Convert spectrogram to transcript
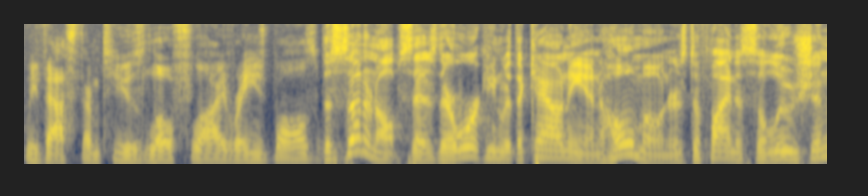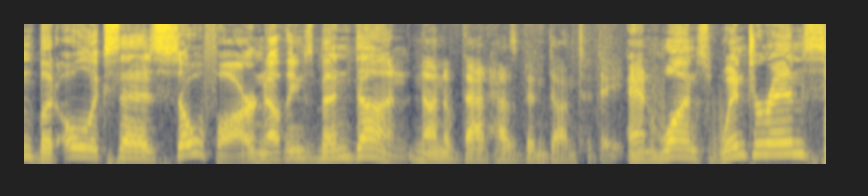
We've asked them to use low fly range balls. The Sun and says they're working with the county and homeowners to find a solution, but Oleg says so far nothing's been done. None of that has been done to date. And once winter ends,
